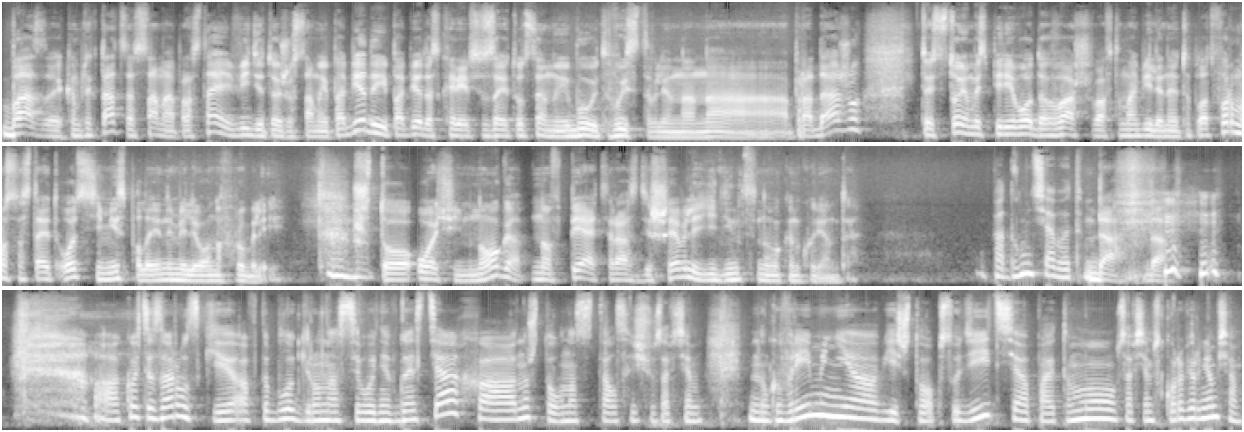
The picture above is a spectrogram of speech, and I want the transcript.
Базовая комплектация самая простая в виде той же самой победы, и победа, скорее всего, за эту цену и будет выставлена на продажу. То есть стоимость перевода вашего автомобиля на эту платформу составит от 7,5 миллионов рублей, что очень много, но в 5 раз дешевле единственного конкурента. Подумайте об этом. Да, да. А, Костя Заруцкий, автоблогер у нас сегодня в гостях. А, Ну что, у нас осталось еще совсем немного времени, есть что обсудить, а, поэтому совсем скоро вернемся.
